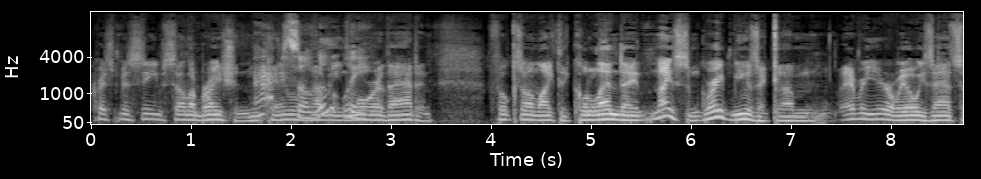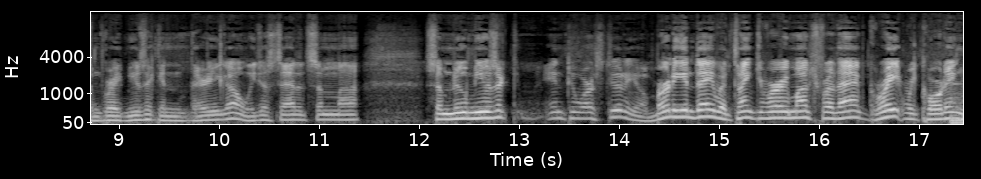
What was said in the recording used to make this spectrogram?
Christmas Eve celebration. Okay, we'll Absolutely. have more of that and. Folks all like the Kolende. Nice, some great music. Um, every year we always add some great music, and there you go. We just added some uh, some new music into our studio. Bernie and David, thank you very much for that. Great recording.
